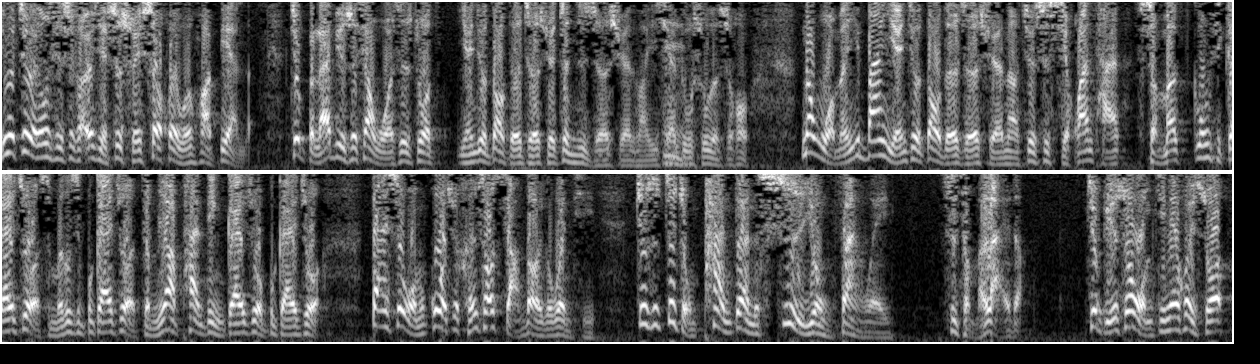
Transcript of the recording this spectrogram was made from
因为这个东西是个，而且是随社会文化变的。就本来比如说像我是做研究道德哲学、政治哲学的嘛，以前读书的时候，那我们一般研究道德哲学呢，就是喜欢谈什么东西该做，什么东西不该做，怎么样判定该做不该做。但是我们过去很少想到一个问题，就是这种判断的适用范围是怎么来的。就比如说，我们今天会说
